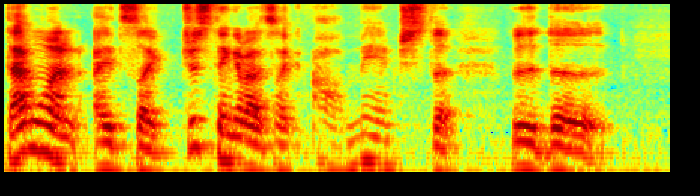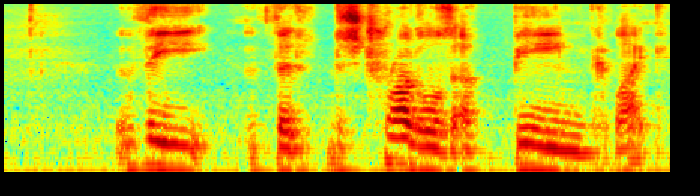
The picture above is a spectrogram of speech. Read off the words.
that one, it's like just think about. It, it's like, oh man, just the the the the the, the struggles of being like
